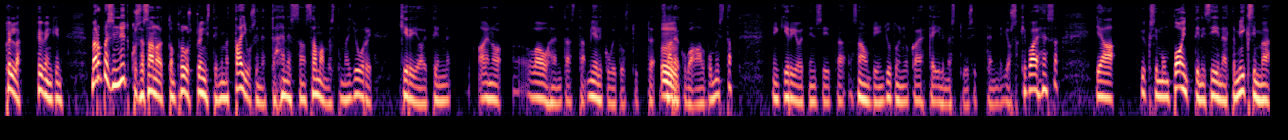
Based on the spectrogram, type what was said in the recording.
kyllä, hyvinkin. Mä rupesin nyt, kun sä sanoit tuon Bruce Springsteen, niin mä tajusin, että hänessä on sama, mistä mä juuri kirjoitin Aino Louhen tästä Mielikuvitustyttö-sarjakuva-albumista, mm. niin kirjoitin siitä Soundiin jutun, joka ehkä ilmestyy sitten jossakin vaiheessa. Ja yksi mun pointtini siinä, että miksi mä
